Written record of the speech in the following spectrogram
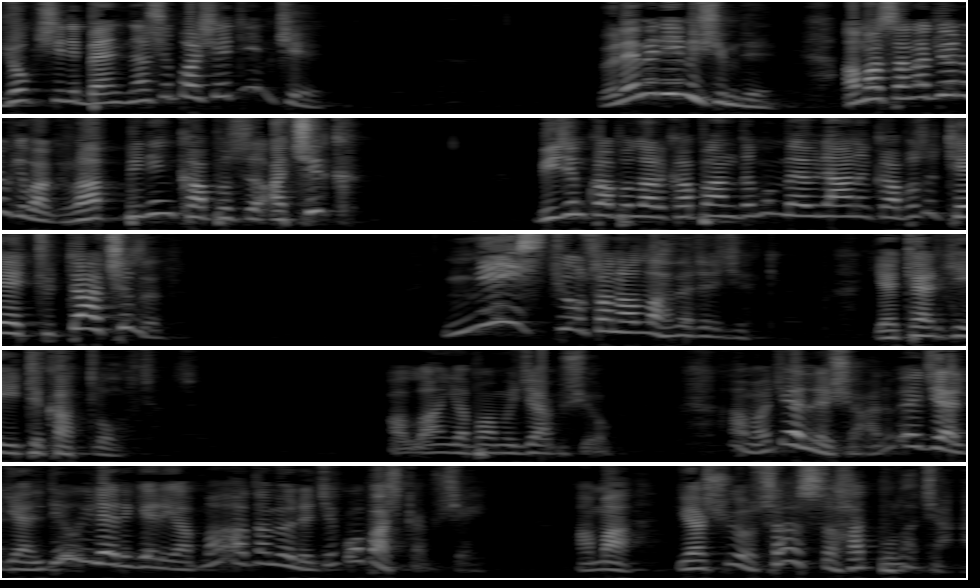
Yok şimdi ben nasıl baş edeyim ki? Öyle mi değil mi şimdi? Ama sana diyorum ki bak Rabbinin kapısı açık. Bizim kapılar kapandı mı Mevla'nın kapısı teheccüde açılır. Ne istiyorsan Allah verecek. Yeter ki itikatlı olacaksın. Allah'ın yapamayacağı bir şey yok. Ama Celle Şanı ecel geldi ileri geri yapma adam ölecek o başka bir şey. Ama yaşıyorsa sıhhat bulacak.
